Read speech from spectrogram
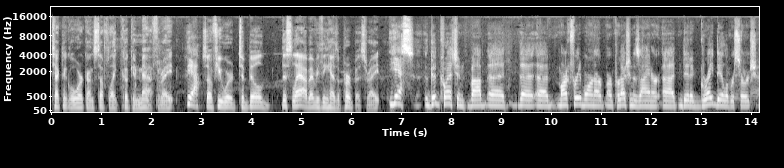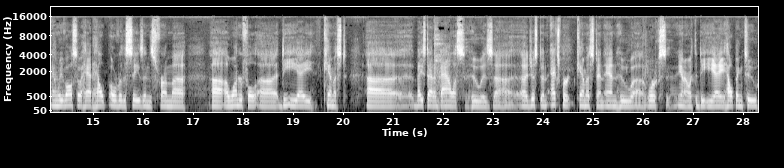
technical work on stuff like cooking meth, right? Yeah. So if you were to build this lab, everything has a purpose, right? Yes, good question, Bob. Uh, the uh, Mark Freeborn, our, our production designer, uh, did a great deal of research, and we've also had help over the seasons from uh, uh, a wonderful uh, DEA chemist uh, based out of Dallas, who is uh, uh, just an expert chemist and and who works, you know, at the DEA, helping to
